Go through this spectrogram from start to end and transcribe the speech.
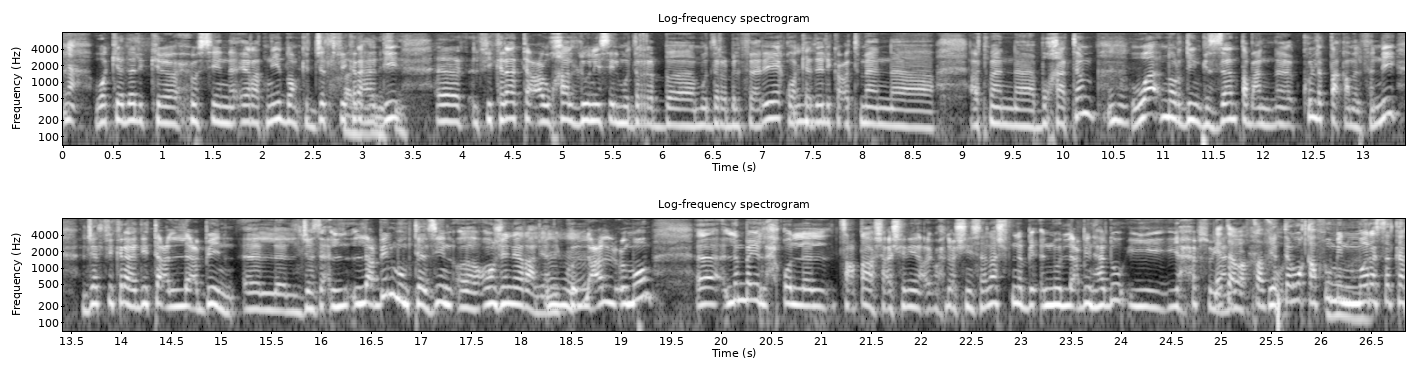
نعم. وكذلك حسين إيراتني donc جات الفكرة هذه لونيسي. آه، تاع خالد لونيسي المدرب آه، مدرب الفريق وكذلك عثمان آه، عثمان آه، بوخاتم ونور الدين قزان طبعا آه، كل الطاقم الفني. جات الفكرة هذه تاع اللاعبين الجزائر اللاعبين الممتازين en général يعني كل على العموم آه، لما يلحقوا ال 19 20 21 سنة شفنا بأنه اللاعبين هادو ي- يحبسوا يعني يتوقفون. يتوقفوا من ممارسه كرة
